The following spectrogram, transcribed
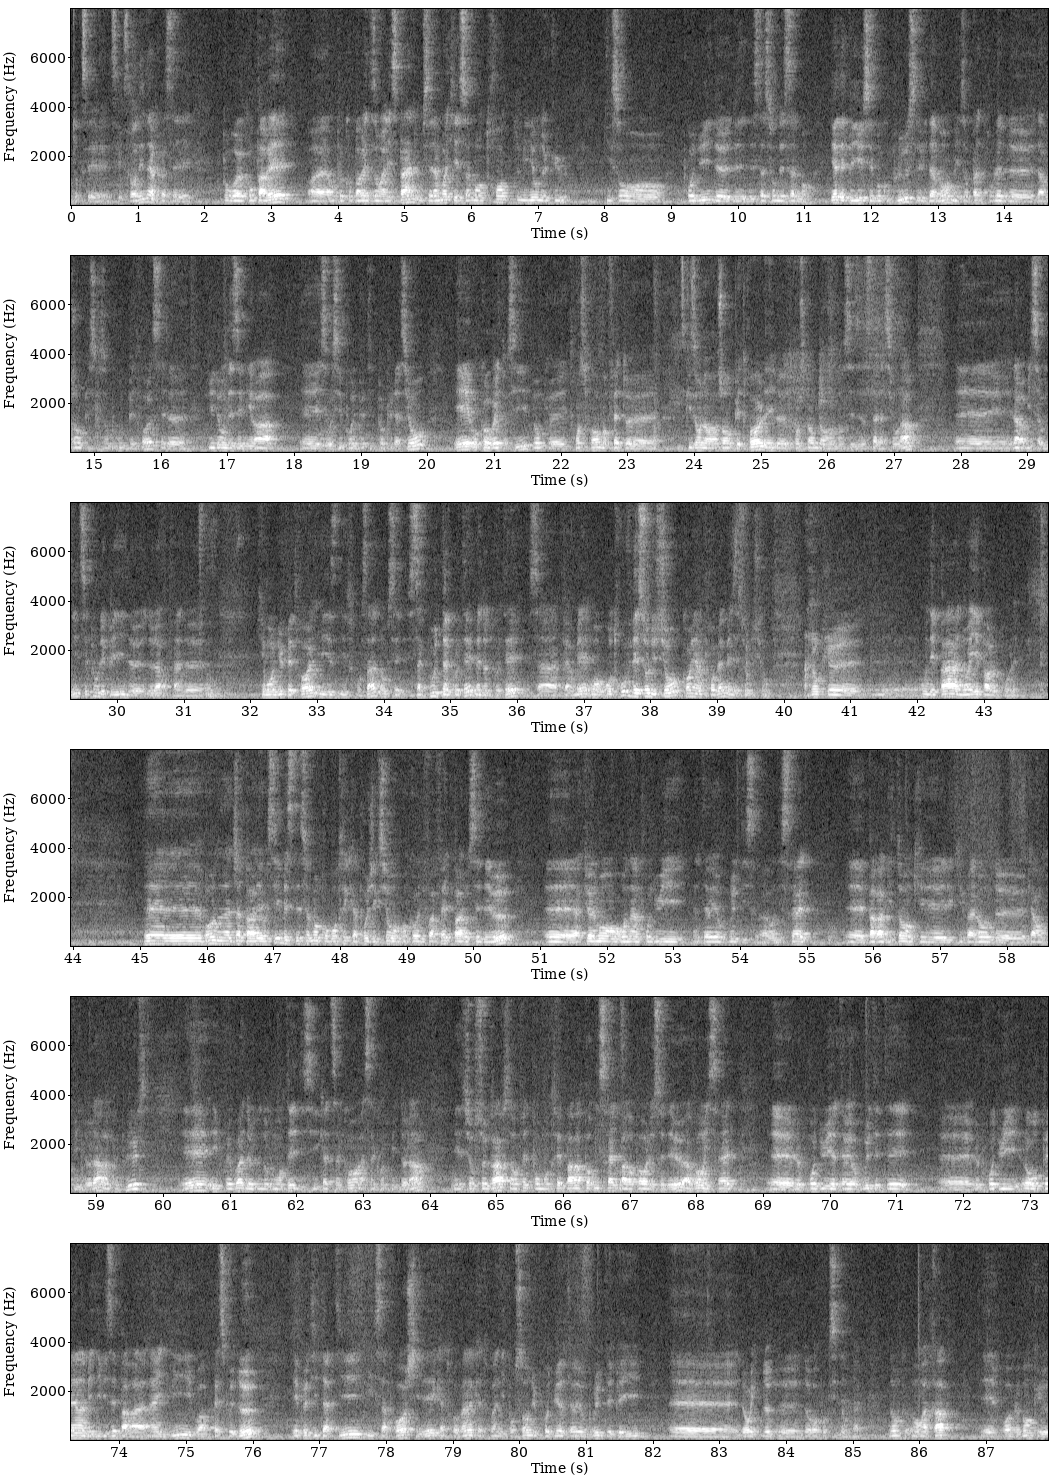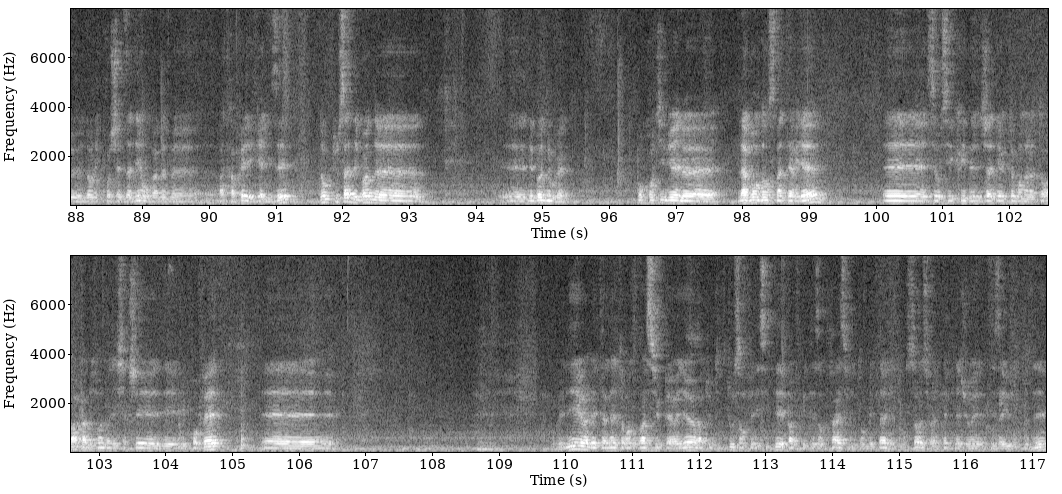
Donc c'est extraordinaire. Pour euh, comparer, euh, on peut comparer disons à l'Espagne, où c'est la moitié, seulement 30 millions de cubes qui sont produits des stations de dessalement. Il y a des pays où c'est beaucoup plus, évidemment, mais ils n'ont pas de problème d'argent puisqu'ils ont beaucoup de pétrole. C'est l'Union des Émirats et c'est aussi pour une petite population. Et au Koweït aussi, donc euh, ils transforment en fait ce qu'ils ont leur argent en pétrole et le transforment dans ces installations-là. L'Arabie Saoudite, c'est tous les pays de, qui ont du pétrole, ils, font ça. Donc ça coûte d'un côté, mais d'un autre côté, ça permet. On, trouve des solutions. Quand il y a un problème, il des solutions. Donc euh, on n'est pas noyé par le problème. Euh, bon, on en a déjà parlé aussi, mais c'était seulement pour montrer que la projection, encore une fois faite par l'OCDE, euh, actuellement on a un produit intérieur brut en Israël euh, par habitant qui est l'équivalent de 40 000 dollars, un peu plus, et il prévoit d'augmenter d'ici 4-5 ans à 50 000 dollars. Et sur ce graphe, c'est en fait pour montrer par rapport Israël par rapport à l'OCDE. Avant Israël, euh, le produit intérieur brut était euh, le produit européen, mais divisé par 1,5, voire presque 2. Et petit à petit, il s'approche, il est 80-90% du produit intérieur brut des pays d'Europe occidentale. Donc on rattrape, et probablement que dans les prochaines années, on va même euh, rattraper et égaliser. Donc tout ça, des bonnes, euh, euh, des bonnes nouvelles. Pour continuer l'abondance matérielle, c'est aussi écrit déjà directement dans la Torah, pas besoin d'aller chercher des, prophètes l'Éternel te rendra supérieur à tous en félicité, par le fruit de tes entrailles, celui de ton bétail, de ton sol, sur laquelle tu as juré tes aïeux donner.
